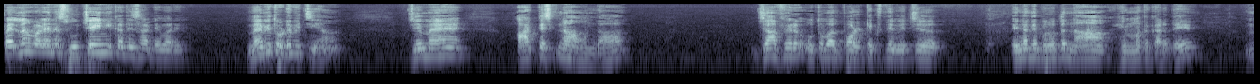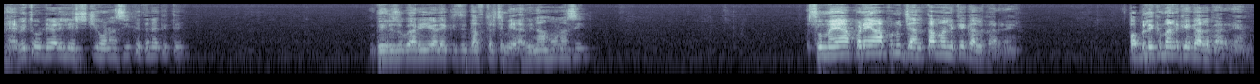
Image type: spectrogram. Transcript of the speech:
ਪਹਿਲਾਂ ਵਾਲਿਆਂ ਨੇ ਸੋਚਿਆ ਹੀ ਨਹੀਂ ਕਦੇ ਸਾਡੇ ਬਾਰੇ। ਮੈਂ ਵੀ ਤੁਹਾਡੇ ਵਿੱਚ ਹੀ ਹਾਂ। ਜੇ ਮੈਂ ਆਰਟਿਸਟ ਨਾ ਹੁੰਦਾ, ਜਾਂ ਫਿਰ ਉਸ ਤੋਂ ਬਾਅਦ ਪੋਲਿਟਿਕਸ ਦੇ ਵਿੱਚ ਇਹਨਾਂ ਦੇ ਵਿਰੁੱਧ ਨਾ ਹਿੰਮਤ ਕਰਦੇ ਮੈਂ ਵੀ ਤੁਹਾਡੇ ਵਾਲੀ ਲਿਸਟ 'ਚ ਹੋਣਾ ਸੀ ਕਿਤੇ ਨਾ ਕਿਤੇ। ਬੇਰੁਜ਼ਗਾਰੀ ਵਾਲੇ ਕਿਸੇ ਦਫ਼ਤਰ 'ਚ ਮੇਰਾ ਵੀ ਨਾ ਹੋਣਾ ਸੀ। ਸੋ ਮੈਂ ਆਪਣੇ ਆਪ ਨੂੰ ਜਨਤਾ ਮੰਨ ਕੇ ਗੱਲ ਕਰ ਰਿਹਾ। ਪਬਲਿਕ ਮੰਨ ਕੇ ਗੱਲ ਕਰ ਰਿਹਾ ਮੈਂ।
